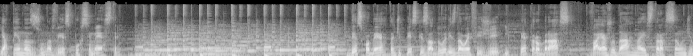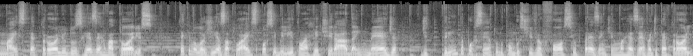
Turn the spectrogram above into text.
e apenas uma vez por semestre. Descoberta de pesquisadores da UFG e Petrobras vai ajudar na extração de mais petróleo dos reservatórios. Tecnologias atuais possibilitam a retirada, em média, de 30% do combustível fóssil presente em uma reserva de petróleo,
